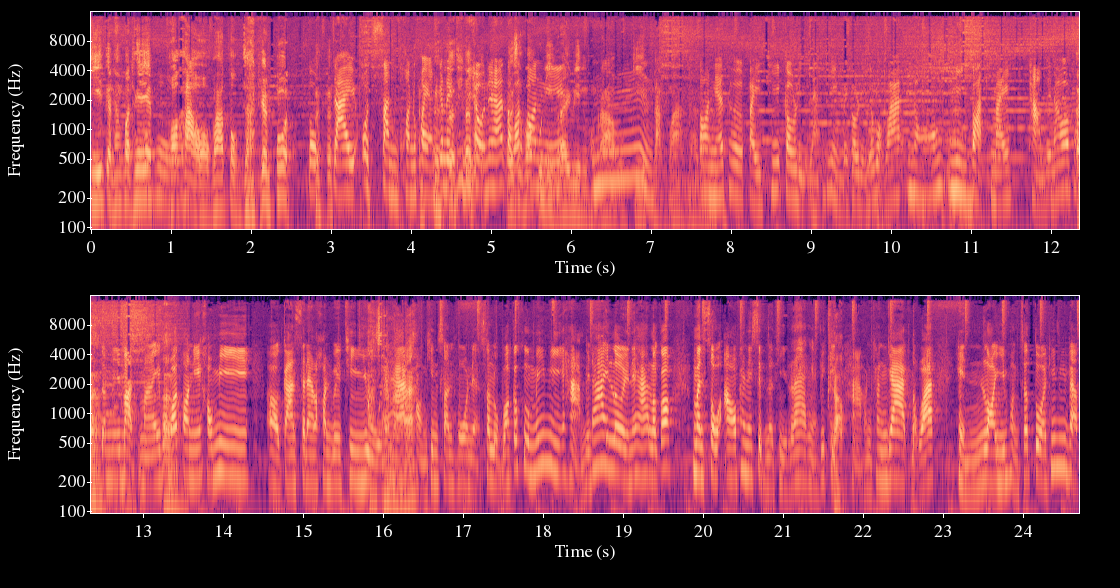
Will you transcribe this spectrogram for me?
กรีดกันทั้งประเทศ โอ้โห พอข่าวออกมาตกใจกันหมดตกใจอดสั่นขวัญแขวนกันเลยทีเดียวนะคะโดแต่ยเฉว่าตพาะอนคุณหญินี้ งไรวินของเราอืม กรีดหนักมากนะ ตอนนี้เธอไปที่เกาหลีแล้วพี่หญิงไปเกาหลีก็บอกว่าน้องมีบัตรไหมถามเลยนะว่าพอเออจะมีบัตรไหมเพราะว่าตอนนี้เขามีเอ่อการแสดงละครเวทีอยู่ใช่ไหมนะคะของคิมซอนโฮเนี่ยสรุปว่าก็คือไม่มีหาไม่ได้เลยนะคะแล้วก็มันโซเอาภายใน 10 นาทีแรกไงพี่กิคตรับหาค่อนข้างยาก แต่ว่าเห็นรอยยิ้มของเจ้าตัวที่มีแบบ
